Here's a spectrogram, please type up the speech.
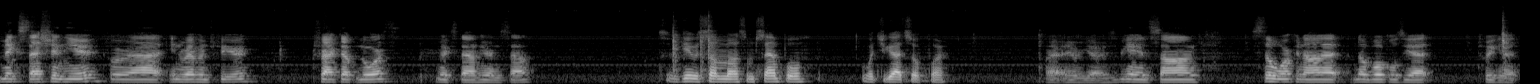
mix session here for uh, In Reverent Fear, tracked up north, mixed down here in the south. So give us some uh, some sample. What you got so far? All right, here we go. Here's the beginning of the song. Still working on it. No vocals yet. Tweaking it.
